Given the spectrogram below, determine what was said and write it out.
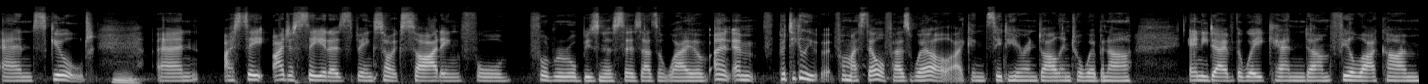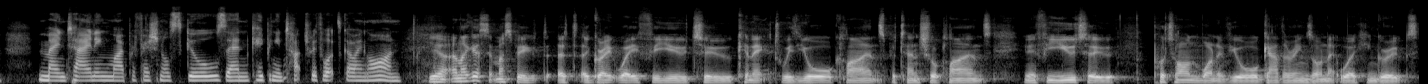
and skilled mm. and I see I just see it as being so exciting for for rural businesses as a way of and, and particularly for myself as well. I can sit here and dial into a webinar any day of the week and um, feel like I'm maintaining my professional skills and keeping in touch with what's going on. Yeah, and I guess it must be a, a, great way for you to connect with your clients, potential clients. You know, for you to put on one of your gatherings or networking groups.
